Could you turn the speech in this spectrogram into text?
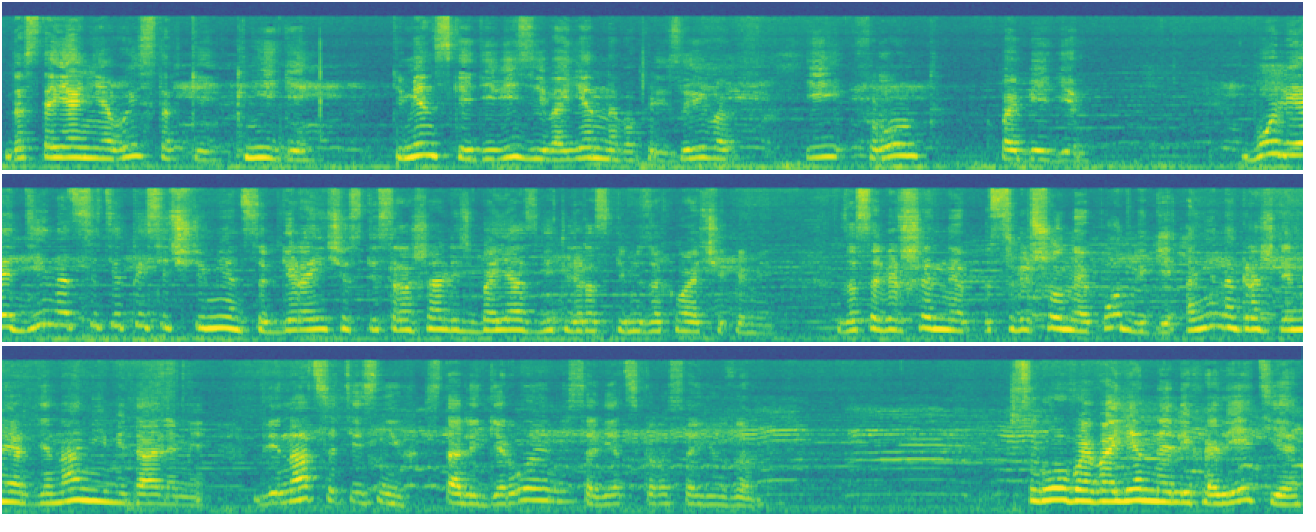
Достояние выставки – книги «Тюменские дивизии военного призыва» и «Фронт к победе». Более 11 тысяч тюменцев героически сражались в боях с гитлеровскими захватчиками – за совершенные, совершенные подвиги они награждены орденами и медалями. 12 из них стали героями Советского Союза. В суровое военное лихолетие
